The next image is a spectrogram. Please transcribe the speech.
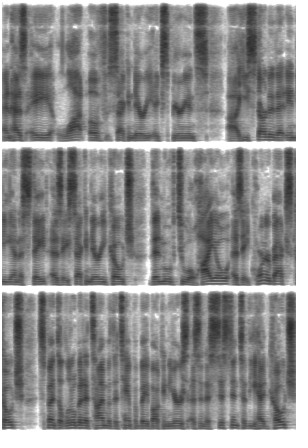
and has a lot of secondary experience. Uh, he started at Indiana State as a secondary coach, then moved to Ohio as a cornerbacks coach, spent a little bit of time with the Tampa Bay Buccaneers as an assistant to the head coach.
